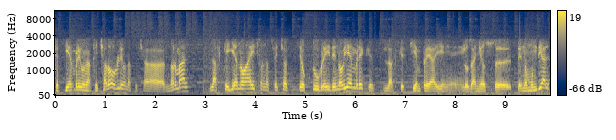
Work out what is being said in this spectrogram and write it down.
septiembre una fecha doble, una fecha normal. Las que ya no hay son las fechas de octubre y de noviembre, que es las que siempre hay en, los años de no mundial.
